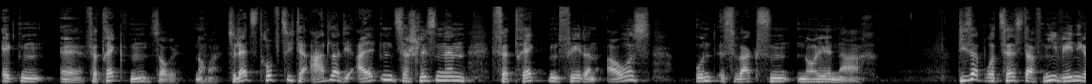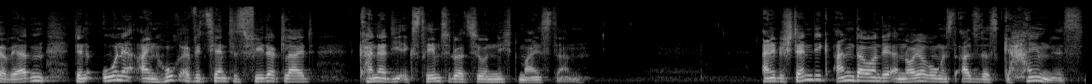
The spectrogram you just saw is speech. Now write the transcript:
Ecken, äh, verdreckten, sorry, nochmal. Zuletzt rupft sich der Adler die alten, zerschlissenen, verdreckten Federn aus und es wachsen neue nach. Dieser Prozess darf nie weniger werden, denn ohne ein hocheffizientes Federkleid kann er die Extremsituation nicht meistern. Eine beständig andauernde Erneuerung ist also das Geheimnis,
